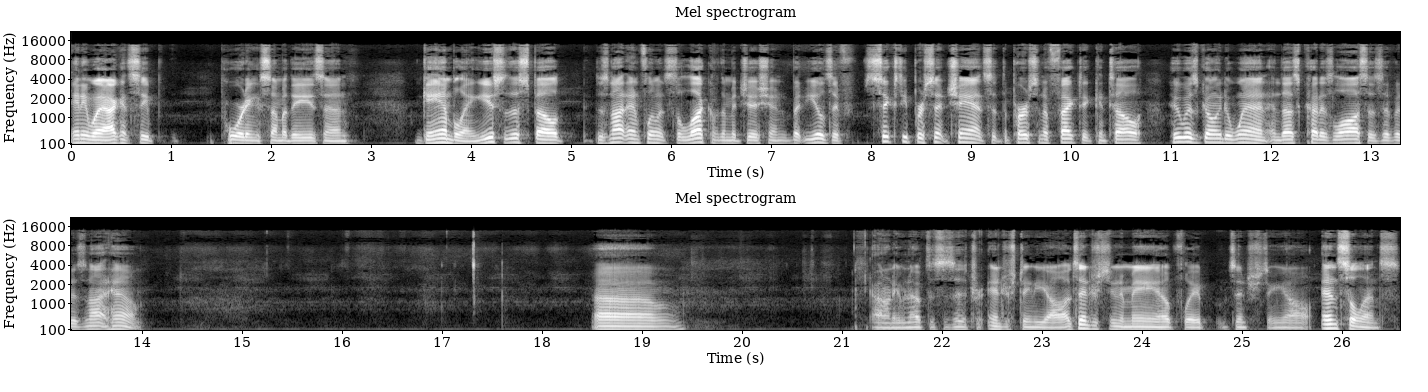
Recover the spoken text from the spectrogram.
Anyway, I can see porting some of these and gambling. Use of this spell does not influence the luck of the magician, but yields a 60% chance that the person affected can tell who is going to win and thus cut his losses if it is not him. Um, I don't even know if this is inter- interesting to y'all. It's interesting to me. Hopefully, it's interesting to y'all. Insolence.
